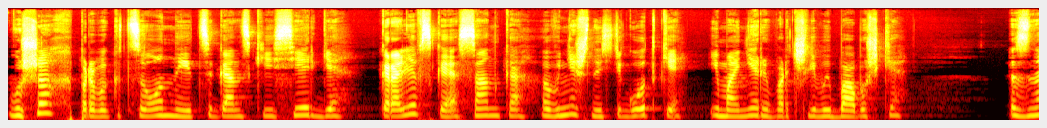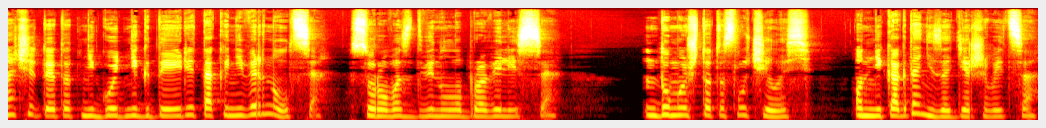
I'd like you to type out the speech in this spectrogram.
В ушах провокационные цыганские серьги, королевская осанка, внешность годки и манеры ворчливой бабушки. «Значит, этот негодник Дейри так и не вернулся», — сурово сдвинула брови Лисса. «Думаю, что-то случилось. Он никогда не задерживается.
